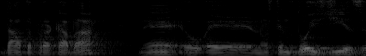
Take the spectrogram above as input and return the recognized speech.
data para acabar, né? É, nós temos dois dias,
